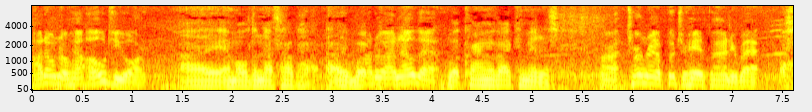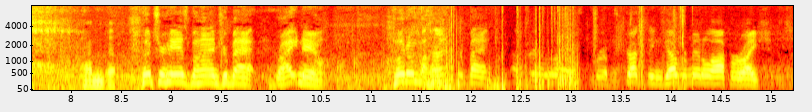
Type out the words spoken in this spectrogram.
I don't know how old you are. I am old enough. How, I, How do I know that? what crime have I committed? All right, turn around, put your hands behind your back. I'm, uh, Put your hands behind your back right now. Put them behind your back for obstructing governmental operations.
